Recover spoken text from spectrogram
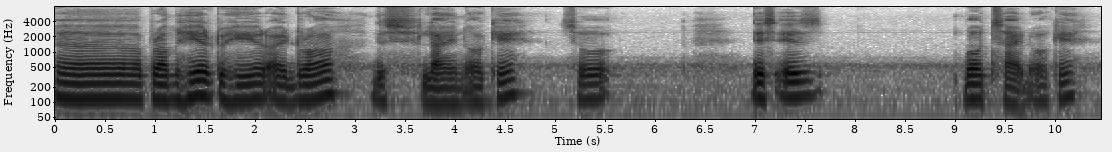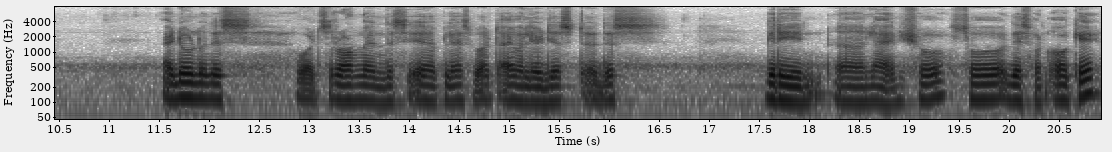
uh, from here to here I draw this line okay so this is both side okay? I don't know this what's wrong in this uh, place but I will adjust uh, this green uh, line show. So this one okay?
